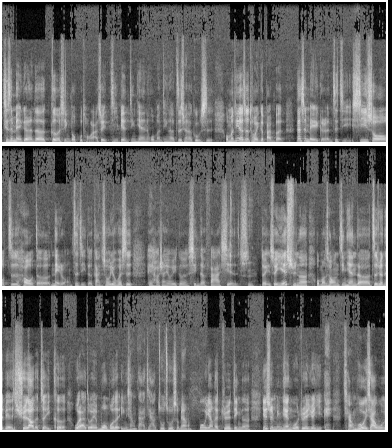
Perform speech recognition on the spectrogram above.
其实每个人的个性都不同啦，所以即便今天我们听了志轩的故事，我们听的是同一个版本，但是每一个人自己吸收之后的内容，自己的感受又会是，哎，好像有一个新的发现，是对，所以也许呢，我们从今天的志轩这边学到的这一刻，未来都会默默的影响大家做出什么样不一样的决定呢？也许明天我就会愿意，哎，强迫一下我。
